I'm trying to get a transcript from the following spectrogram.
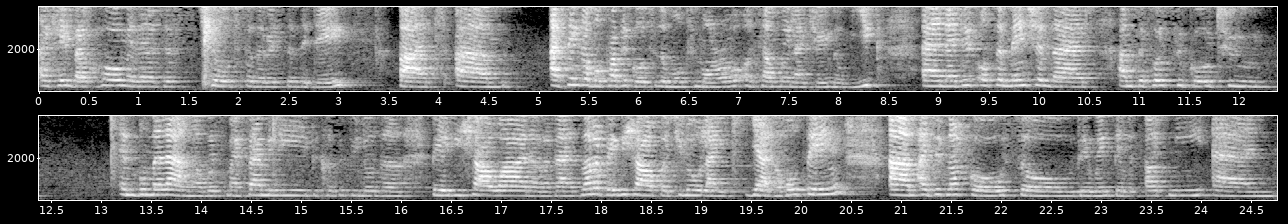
I came back home and then i just chilled for the rest of the day. But um i think i will probably go to the mall tomorrow or somewhere like during the week. And I did also mention that I'm supposed to go to Mpumalanga with my family because if you know the baby shower, da, da, da. it's not a baby shower, but you know, like, yeah, the whole thing. Um, I did not go, so they went there without me, and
